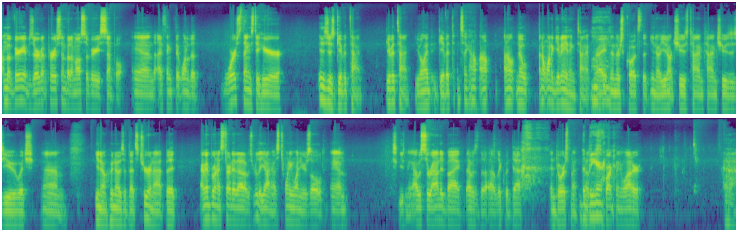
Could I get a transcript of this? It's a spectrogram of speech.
I'm a very observant person, but I'm also very simple. And I think that one of the worst things to hear is just give it time. Give it time. You've only give it. It's like I don't, I don't, I don't know. I don't want to give anything time, right? And then there's quotes that you know you don't choose time, time chooses you. Which, um, you know, who knows if that's true or not. But I remember when I started out, I was really young. I was 21 years old, and excuse me, I was surrounded by that was the uh, Liquid Death endorsement. The beer. sparkling water. Uh,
